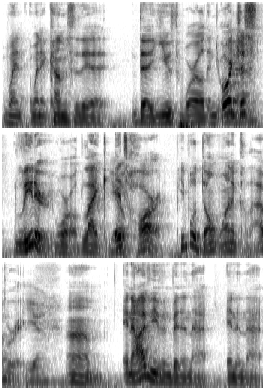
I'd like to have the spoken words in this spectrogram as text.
when when it comes to the the youth world and or Yeah. just leader world. Like Yep. it's hard. People don't want to collaborate. Yeah. Um, and I've even been in that in in that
